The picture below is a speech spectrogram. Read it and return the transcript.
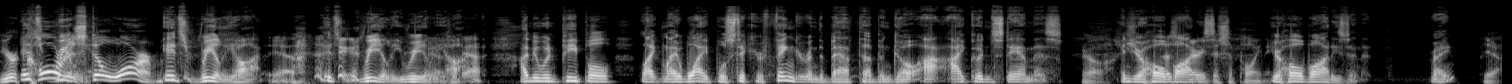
Your It's core really- is still warm. It's really hot. Yeah. It's really, really hot. yeah. I mean, when people like my wife will stick her finger in the bathtub and go, I, I couldn't stand this. Oh, And your whole body's disappointing. your whole body's in it. Right? yeah.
